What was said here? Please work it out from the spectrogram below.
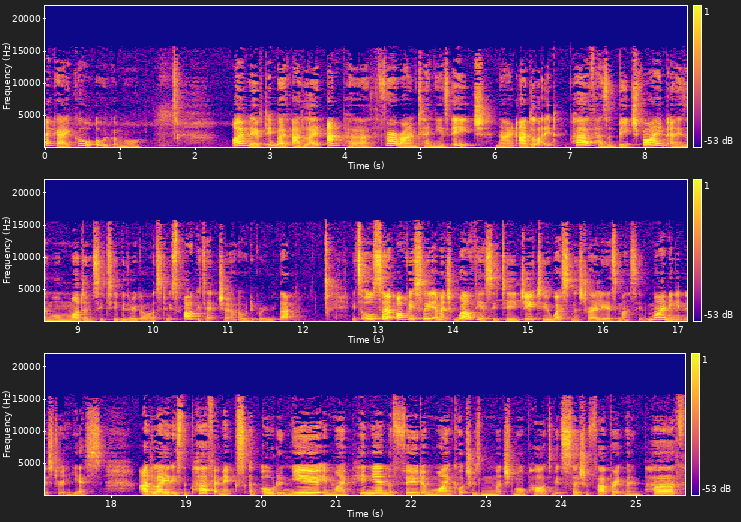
Okay, cool. Oh, we've got more. I've lived in both Adelaide and Perth for around 10 years each. Now in Adelaide, Perth has a beach vibe and is a more modern city with regards to its architecture. I would agree with that. It's also obviously a much wealthier city due to Western Australia's massive mining industry, yes. Adelaide is the perfect mix of old and new. In my opinion, the food and wine culture is much more part of its social fabric than in Perth.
